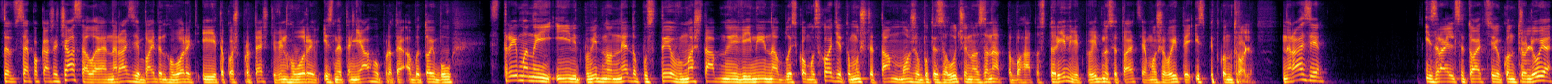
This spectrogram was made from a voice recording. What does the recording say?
Це все покаже час, але наразі Байден говорить і також про те, що він говорив із Нетаньягу про те, аби той був стриманий і відповідно не допустив масштабної війни на близькому сході, тому що там може бути залучено занадто багато сторін. Відповідно, ситуація може вийти із під контролю. Наразі Ізраїль ситуацію контролює.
